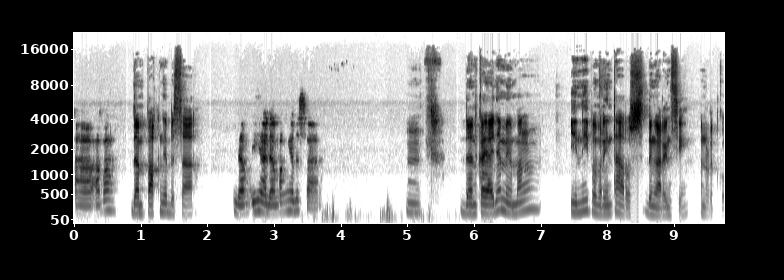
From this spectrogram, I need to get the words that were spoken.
uh, apa? Dampaknya besar. Dam iya, dampaknya besar. Hmm. Dan kayaknya memang ini pemerintah harus dengerin sih menurutku.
